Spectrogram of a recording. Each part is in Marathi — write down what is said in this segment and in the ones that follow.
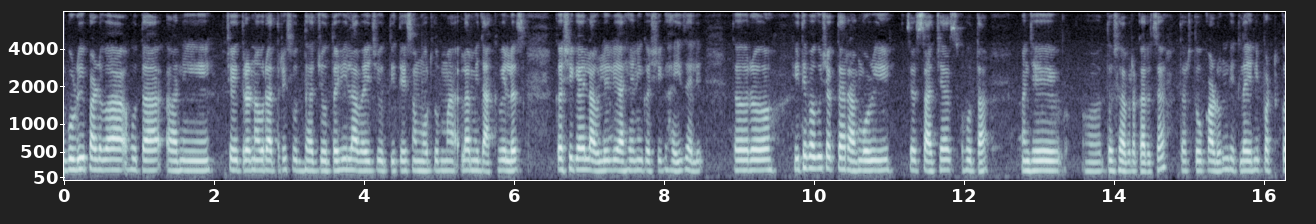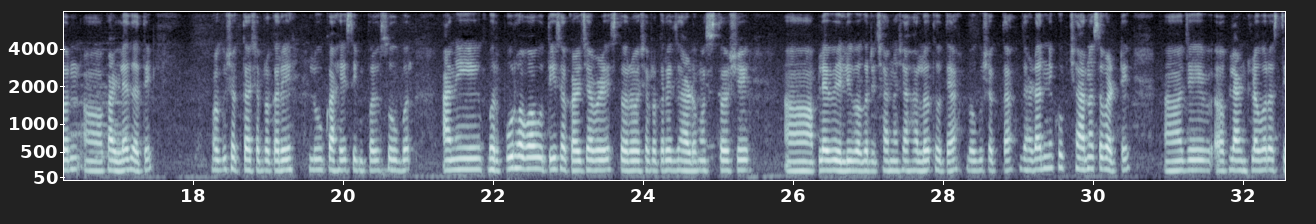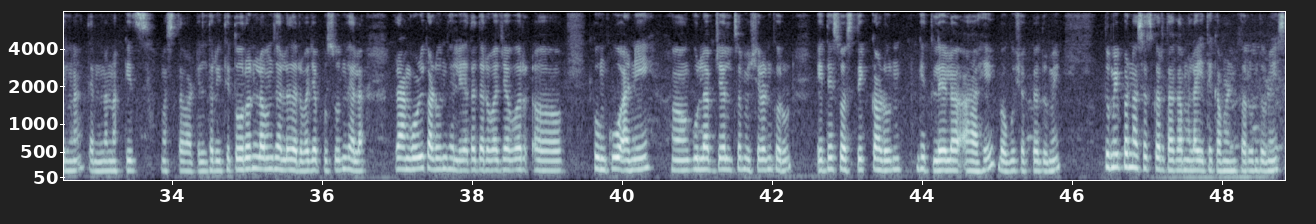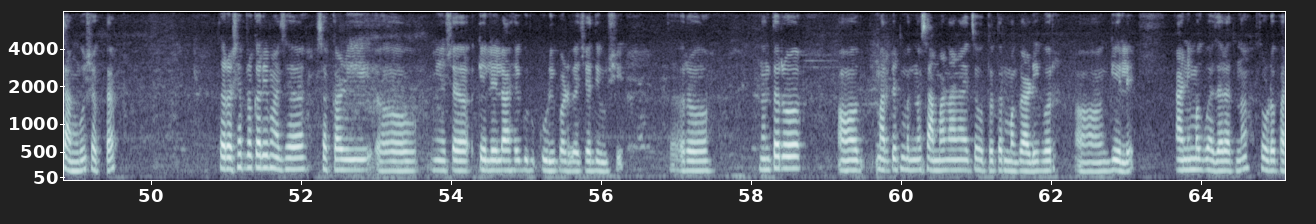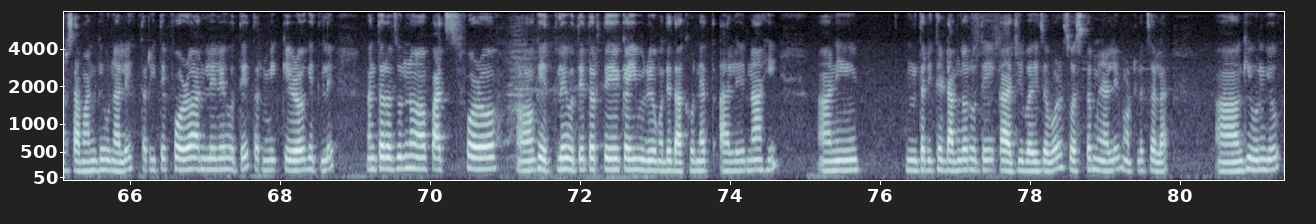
गुढीपाडवा होता आणि चैत्र नवरात्रीसुद्धा ज्योतही लावायची होती. ते समोर तुम्हाला मी दाखवेलच कशी काय लावलेली आहे आणि कशी घाई झाली. तर इथे बघू शकता रांगोळीचा साच्याच होता म्हणजे तशा प्रकारचा. तर तो काढून घेतला आणि पटकन काढल्या जाते. बघू शकता अशा प्रकारे लूक आहे सिंपल सोबर आणि भरपूर हवा होती सकाळच्या वेळेस. तर अशा प्रकारे झाडं मस्त असे आपल्या वेली वगैरे छान अशा हलत होत्या. बघू शकता झाडांनी खूप छान असं वाटते. जे प्लांट लवर असतील ना त्यांना नक्कीच मस्त वाटेल. तर इथे तोरण लावून झालं दरवाजा पुसून झाला. रांगोळी काढून झाली. आता दरवाजावर कुंकू आणि गुलाबजलचं मिश्रण करून इथे स्वस्तिक काढून घेतलेलं आहे. बघू शकता तुम्ही. तुम्ही पण असंच करता का? मला इथे कमेंट करून तुम्ही सांगू शकता. तर अशा प्रकारे माझ्या सकाळी मी अशा केलेलं आहे गुरु गुढीपाडव्याच्या दिवशी. तर नंतर मार्केटमधनं सामान आणायचं होतं तर मग गाडीवर गेले. आणि मग बाजारातनं थोडंफार सामान घेऊन आले. तर इथे फळं आणलेले होते तर मी केळं घेतले. नंतर अजून पाच फळं घेतले होते तर ते काही व्हिडिओमध्ये दाखवण्यात आले नाही. आणि नंतर इथे डांगर होते आजीबाईजवळ. स्वस्त मिळाले. म्हटलं चला घेऊन घेऊ.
